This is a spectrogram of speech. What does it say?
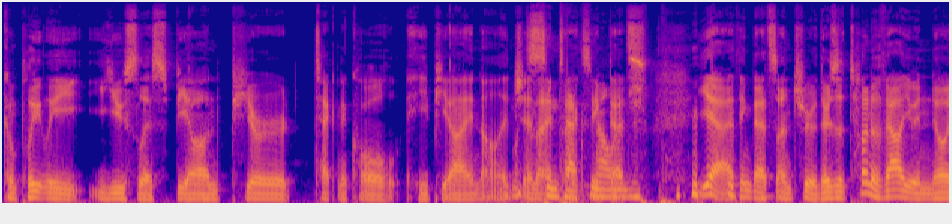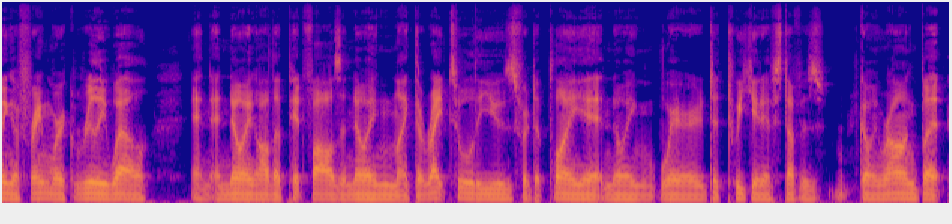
completely useless beyond pure technical API knowledge and syntax I, I knowledge. yeah, I think that's untrue. There's a ton of value in knowing a framework really well and and knowing all the pitfalls and knowing like the right tool to use for deploying it and knowing where to tweak it if stuff is going wrong. But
